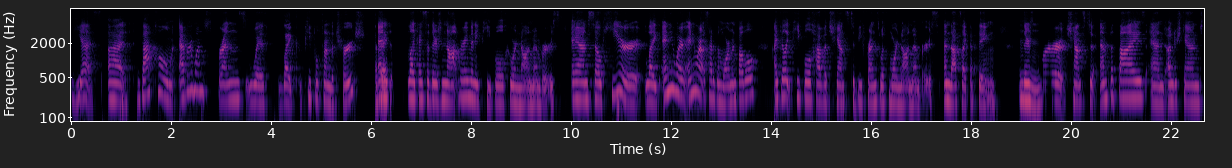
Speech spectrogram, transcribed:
Yes. Uh, back home, everyone's friends with like people from the church. Okay. And like I said, there's not very many people who are non-members. And so here, like anywhere, anywhere outside of the Mormon bubble, I feel like people have a chance to be friends with more non-members, and that's like a thing. Mm-hmm. There's more chance to empathize and understand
